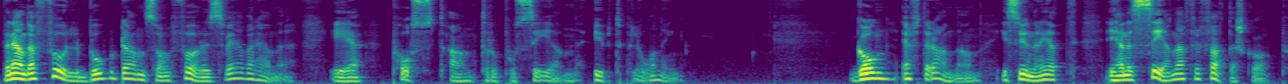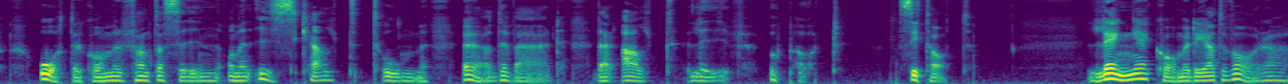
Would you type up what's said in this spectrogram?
Den enda fullbordan som föresvävar henne är postantropocen utplåning. Gång efter annan, i synnerhet i hennes sena författarskap, återkommer fantasin om en iskallt, tom, öde värld där allt liv upphört. Citat. Länge kommer det att vara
